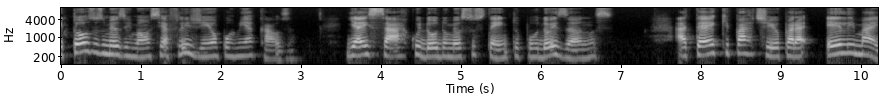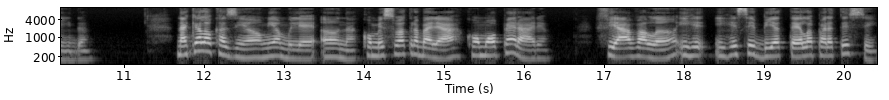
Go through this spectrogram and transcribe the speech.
e todos os meus irmãos se afligiam por minha causa. E Aissar cuidou do meu sustento por dois anos, até que partiu para Elimaída. Naquela ocasião, minha mulher, Ana, começou a trabalhar como operária. Fiava lã e, re e recebia tela para tecer.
